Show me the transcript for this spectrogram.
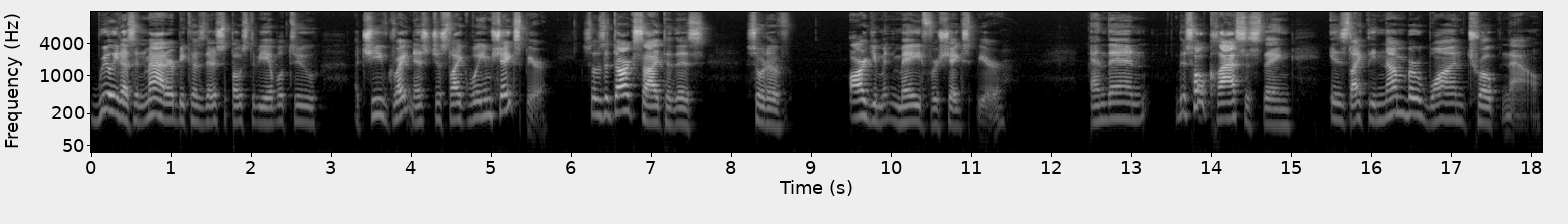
really doesn't matter because they're supposed to be able to achieve greatness just like William Shakespeare. So there's a dark side to this sort of argument made for Shakespeare. And then this whole classist thing is like the number one trope now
